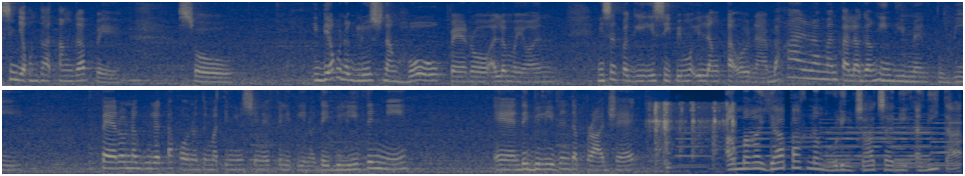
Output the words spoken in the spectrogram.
Kasi hindi ako tatanggap eh. So, hindi ako nag-lose ng hope, pero alam mo yon minsan pag-iisipin mo ilang taon na, baka naman talagang hindi meant to be. Pero nagulat ako nung dumating yung Cine Filipino. They believed in me, and they believed in the project. Ang mga yapak ng huling tsatsya ni Anita,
